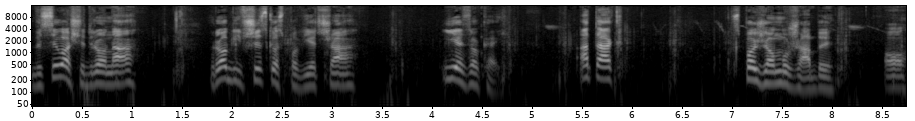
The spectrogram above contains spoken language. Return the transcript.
Wysyła się drona, robi wszystko z powietrza i jest ok. A tak z poziomu żaby. O.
